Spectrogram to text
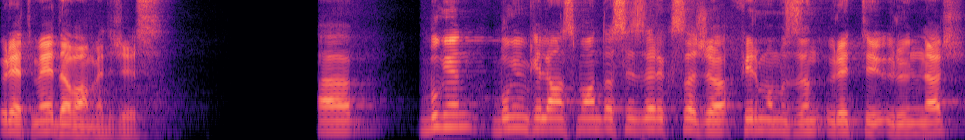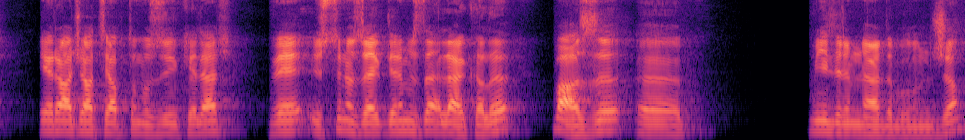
üretmeye devam edeceğiz. Ee, Bugün bugünkü lansmanda sizlere kısaca firmamızın ürettiği ürünler, ihracat yaptığımız ülkeler ve üstün özelliklerimizle alakalı bazı e, bildirimlerde bulunacağım.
